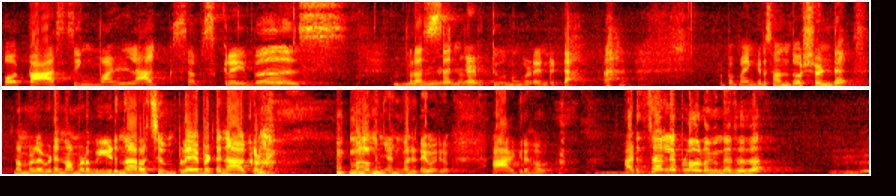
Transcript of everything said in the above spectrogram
for passing one lakh subscribers presented to എന്നും കൂടെ ഉണ്ട് കേട്ടോ അപ്പം ഭയങ്കര സന്തോഷമുണ്ട്. നമ്മളിവിടെ നമ്മുടെ വീട് നിറച്ചും പ്ലേ ബട്ടൺ ആക്കണം എന്നാണ് ഞങ്ങളുടെ ഒരു ആഗ്രഹം. അടുത്ത ചാനൽ എപ്പോഴാണ് തുടങ്ങുന്നത് ഇതിന്റെ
